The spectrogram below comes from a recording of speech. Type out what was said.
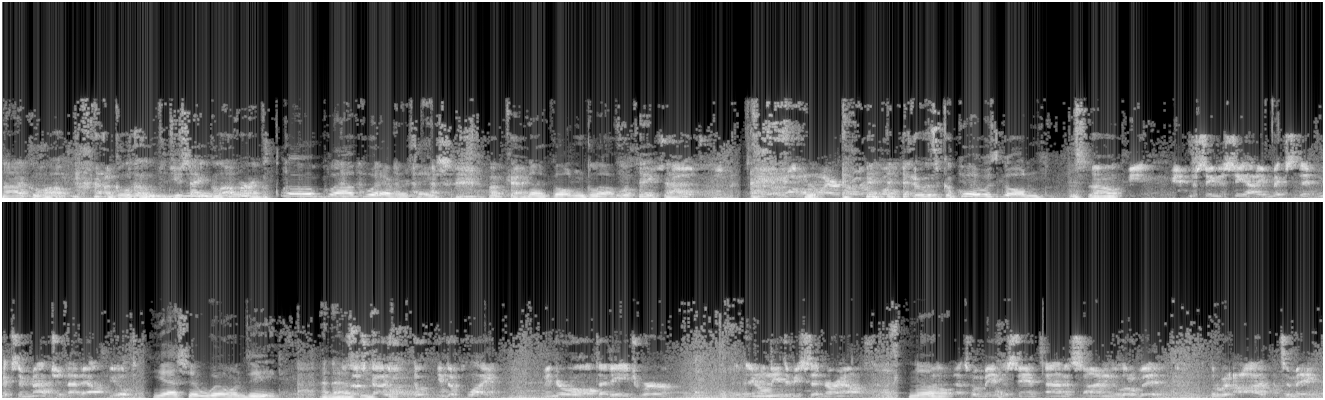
not a glove, a glove. Did you say a glove or a glove? Oh, glove, whatever it takes. Okay, Yeah, Golden Glove. we'll take that. One way or another. it was gold. Yeah, it was golden. So Be interesting to see how they mix it, mix and match in that outfield. Yes, it will indeed. and as Those guys don't need to play. I mean, they're all at that age where they don't need to be sitting around. No, That's what made the Santana signing a little bit, a little bit odd to me. You know,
